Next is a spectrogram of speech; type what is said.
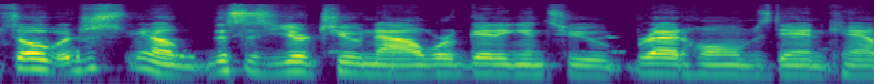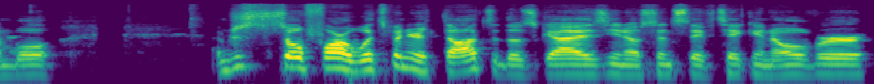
So just you know, this is year two now. We're getting into Brad Holmes, Dan Campbell. I'm just so far. What's been your thoughts of those guys? You know, since they've taken over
